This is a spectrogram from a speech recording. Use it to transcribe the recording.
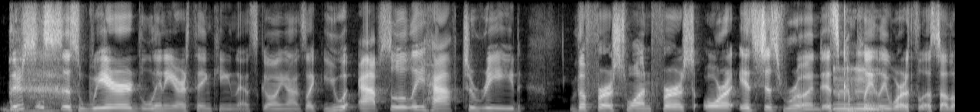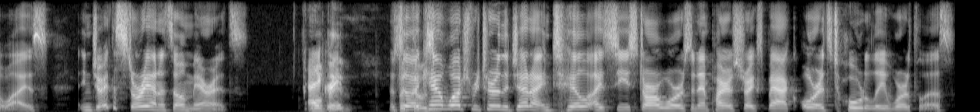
There's just this weird linear thinking that's going on. It's like you absolutely have to read the first one first, or it's just ruined. It's Mhm. completely worthless otherwise. Enjoy the story on its own merits. I Well, agree. they- So But I can't watch Return of the Jedi until I see Star Wars and Empire Strikes Back, or it's totally worthless.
